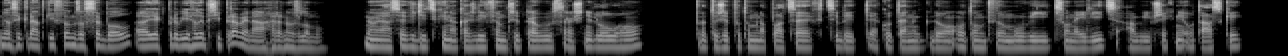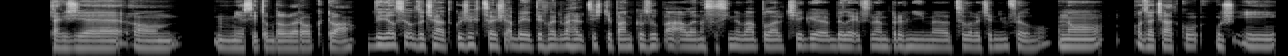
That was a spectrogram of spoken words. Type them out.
Měl jsi krátký film za sebou, Eh, jak probíhaly přípravy na Hranu zlomu? No já se vždycky na každý film připravuju strašně dlouho, protože potom na place chci být jako ten, kdo o tom filmu ví co nejvíc a ví všechny otázky. Takže um, jestli to byl rok, dva. Věděl jsi od začátku, že chceš, aby tyhle dva herci Štěpán Kozub a Alena Sasínová Polarčik byli i v tvém prvním eh, celovečerním filmu? No od začátku už i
